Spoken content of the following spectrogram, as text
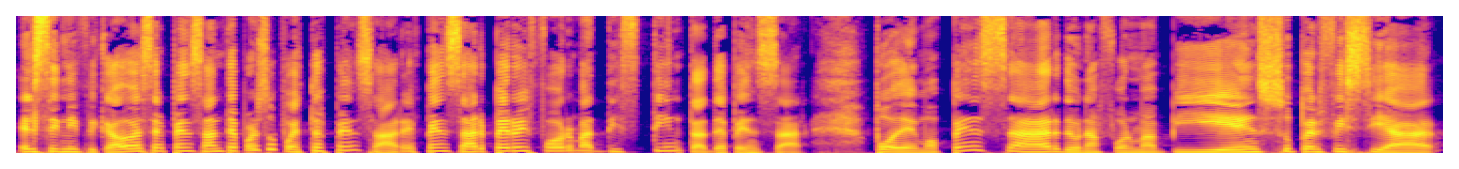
el significado de ser pensante, por supuesto es pensar, es pensar, pero hay formas distintas de pensar. Podemos pensar de una forma bien superficial,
